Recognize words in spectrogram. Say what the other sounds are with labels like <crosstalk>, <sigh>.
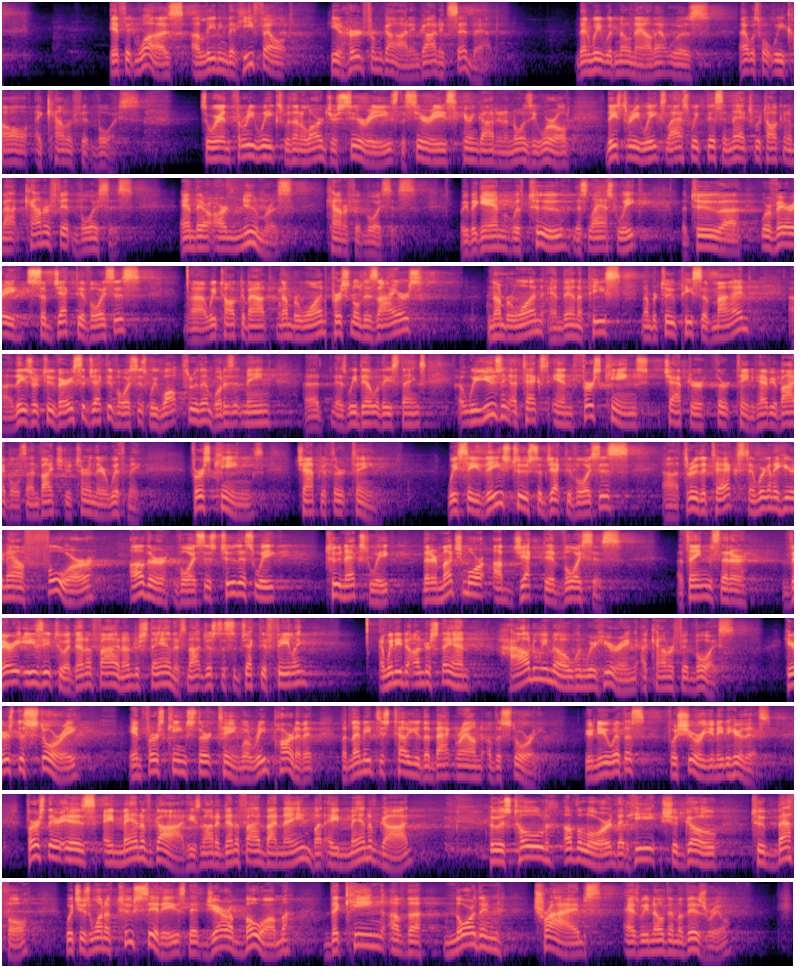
if it was a leading that he felt he had heard from God and God had said that, then we would know now that was, that was what we call a counterfeit voice. So we're in three weeks within a larger series, the series Hearing God in a Noisy World. These three weeks, last week, this, and next, we're talking about counterfeit voices. And there are numerous counterfeit voices. We began with two this last week. The two uh, were very subjective voices. Uh, we talked about number one, personal desires, number one, and then a peace, number two, peace of mind. Uh, these are two very subjective voices. We walk through them. What does it mean uh, as we deal with these things? Uh, we're using a text in 1 Kings chapter 13. If you have your Bibles, I invite you to turn there with me. 1 Kings chapter 13. We see these two subjective voices uh, through the text, and we're going to hear now four other voices, two this week, two next week, that are much more objective voices, uh, things that are very easy to identify and understand. It's not just a subjective feeling. And we need to understand how do we know when we're hearing a counterfeit voice? Here's the story in 1 Kings 13. We'll read part of it, but let me just tell you the background of the story. If you're new with us, for sure you need to hear this. First, there is a man of God. He's not identified by name, but a man of God who is told of the Lord that he should go to Bethel, which is one of two cities that Jeroboam, the king of the northern tribes, as we know them of Israel,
